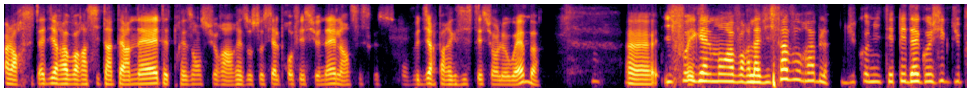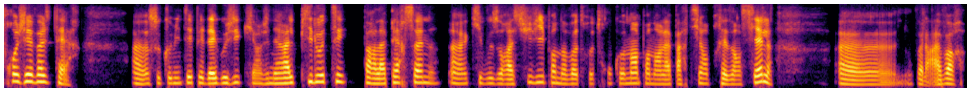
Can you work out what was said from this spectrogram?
Alors, c'est-à-dire avoir un site internet, être présent sur un réseau social professionnel, hein, c'est ce qu'on veut dire par exister sur le web. Euh, il faut également avoir l'avis favorable du comité pédagogique du projet Voltaire ce comité pédagogique qui est en général piloté par la personne qui vous aura suivi pendant votre tronc commun, pendant la partie en présentiel. donc voilà, avoir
